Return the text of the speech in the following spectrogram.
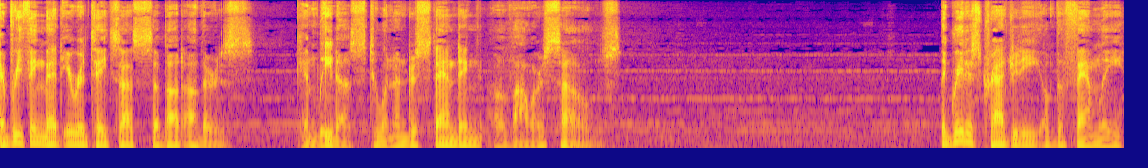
Everything that irritates us about others can lead us to an understanding of ourselves. The greatest tragedy of the family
